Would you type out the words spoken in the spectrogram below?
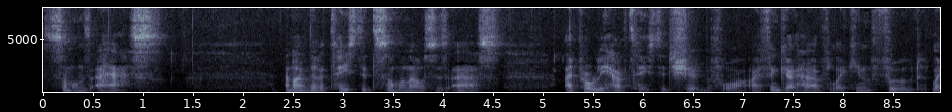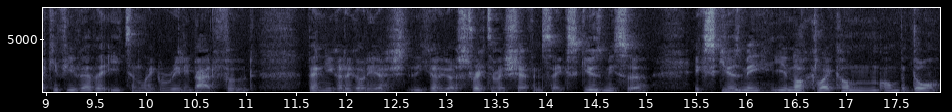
someone's ass. And I've never tasted someone else's ass. I probably have tasted shit before. I think I have, like in food. Like if you've ever eaten like really bad food, then you gotta go to your, you gotta go straight to the chef and say, "Excuse me, sir. Excuse me." You knock like on on the door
